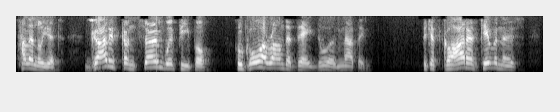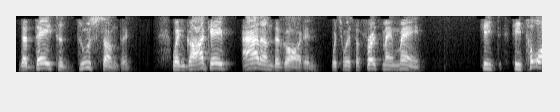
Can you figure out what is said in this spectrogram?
Hallelujah. God is concerned with people who go around the day doing nothing because God has given us the day to do something. When God gave Adam the garden, which was the first man made, he, he told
